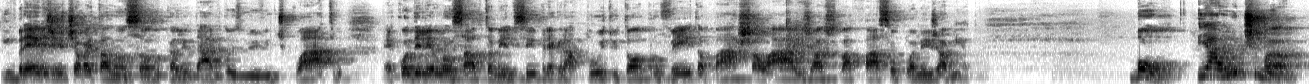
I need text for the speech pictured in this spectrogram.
Em breve a gente já vai estar tá lançando o calendário 2024. É, quando ele é lançado também, ele sempre é gratuito, então aproveita, baixa lá e já faça o planejamento. Bom, e a última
